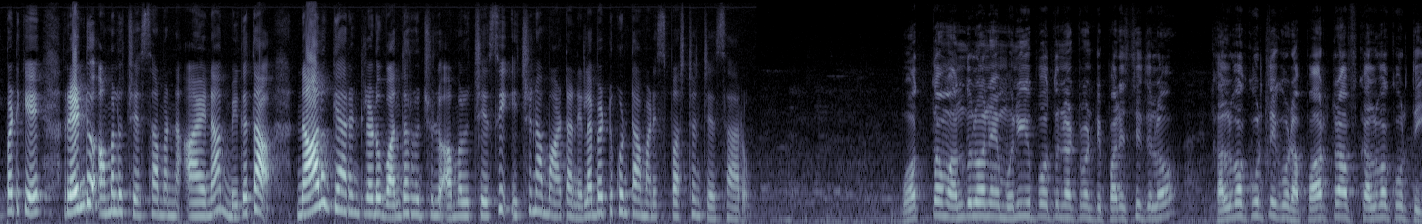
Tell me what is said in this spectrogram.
ఇప్పటికే రెండు అమలు చేశామన్న ఆయన మిగతా నాలుగు గ్యారంటీలను వంద రోజులు అమలు చేసి ఇచ్చిన మాట నిలబెట్టుకుంటామని స్పష్టం చేశారు. మొత్తం అందులోనే మునిగిపోతున్నటువంటి పరిస్థితిలో కల్వకుర్తి కూడా పార్ట్ ఆఫ్ కల్వకుర్తి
